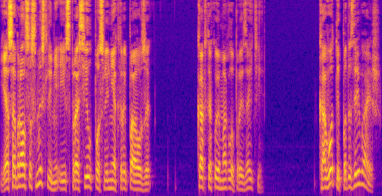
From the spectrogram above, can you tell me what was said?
Я собрался с мыслями и спросил после некоторой паузы, как такое могло произойти? Кого ты подозреваешь?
